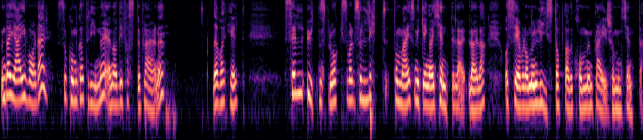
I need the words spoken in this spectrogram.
Men da jeg var der, så kom Katrine, en av de faste pleierne. Det var helt selv uten språk så var det så lett for meg, som ikke engang kjente Laila, å se hvordan hun lyste opp da det kom en pleier som hun kjente.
